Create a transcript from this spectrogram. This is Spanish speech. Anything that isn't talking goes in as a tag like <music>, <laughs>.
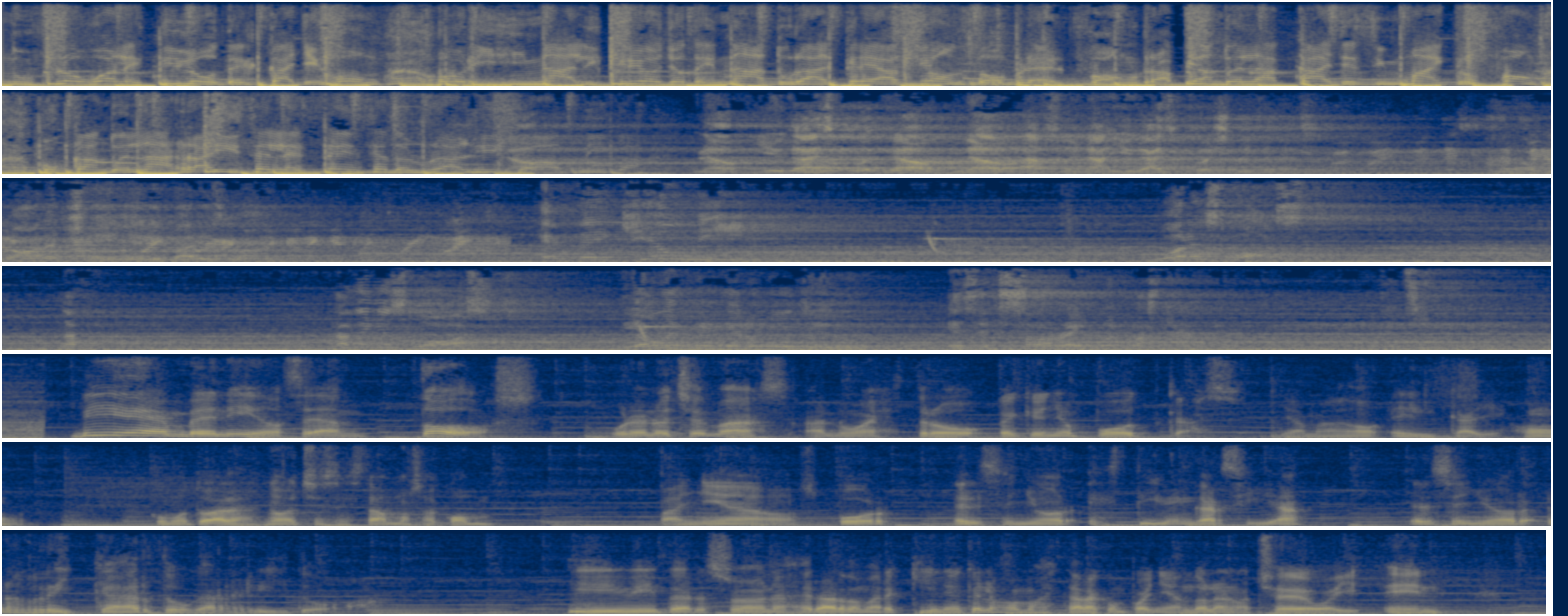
con un flow al estilo del callejón. Original y criollo de natural creación sobre el phone. Rapeando en la calle sin micrófono. Buscando en las raíces la esencia del real hip hop. No, you guys put no, no, absolutely not. You guys pushed me to this. I don't want to change anybody's mind. If they kill me, what is lost? Nothing. Nothing is lost. The only thing that it will do is accelerate what must happen. Bienvenidos sean todos una noche más a nuestro pequeño podcast llamado El Callejón. Como todas las noches estamos acompañados por el señor Steven García, el señor Ricardo Garrido y mi persona Gerardo Marquina que los vamos a estar acompañando la noche de hoy en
